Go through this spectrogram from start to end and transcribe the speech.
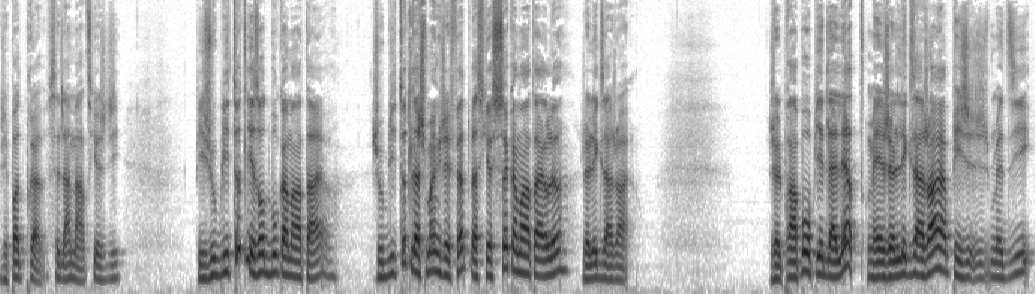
J'ai pas de preuves. C'est de la merde ce que je dis. Puis j'oublie tous les autres beaux commentaires. J'oublie tout le chemin que j'ai fait parce que ce commentaire-là, je l'exagère. Je le prends pas au pied de la lettre, mais je l'exagère, puis je, je, me dis,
